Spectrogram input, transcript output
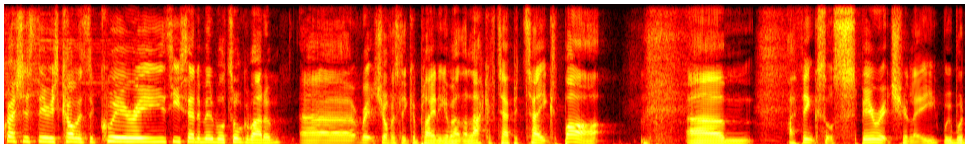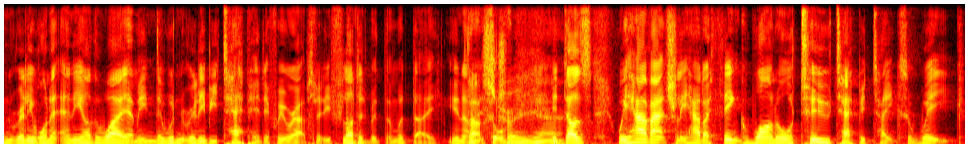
Questions, theories, comments, and queries. You send them in, we'll talk about them. Uh, Rich obviously complaining about the lack of tepid takes, but um, I think sort of spiritually, we wouldn't really want it any other way. I mean, they wouldn't really be tepid if we were absolutely flooded with them, would they? You know, That's it's sort true, Of, yeah. It does. We have actually had, I think, one or two tepid takes a week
